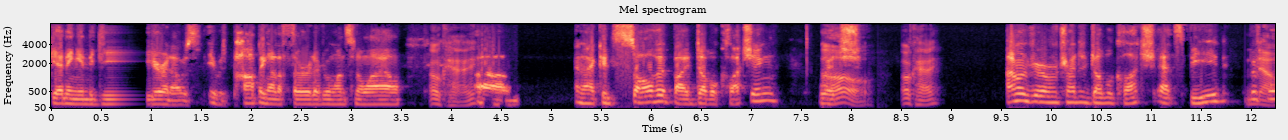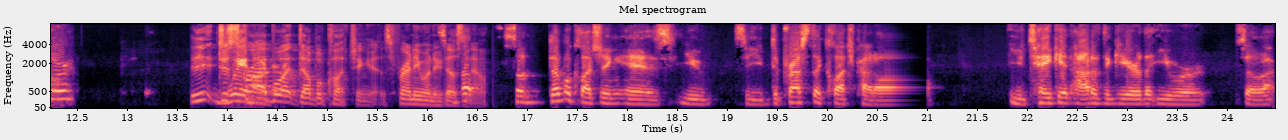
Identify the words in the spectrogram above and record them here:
getting into gear, and I was, it was popping out a third every once in a while. Okay. Um, and I could solve it by double clutching, which oh okay I don't know if you've ever tried to double clutch at speed before. Y- Describe what double clutching is for anyone who So doesn't know. So double clutching is you so you depress the clutch pedal, you take it out of the gear that you were. So uh,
